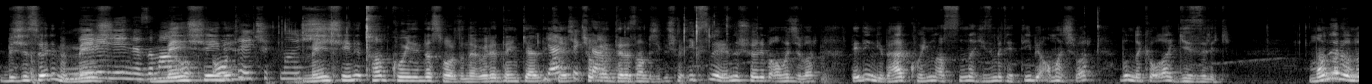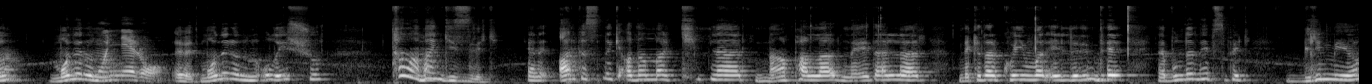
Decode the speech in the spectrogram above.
bir şey söyleyeyim mi? Menş- Nereli, ne zaman menşeini- ortaya çıkmış? Menşeini tam coin'inde sordun. Yani öyle denk geldi ki Gerçekten çok mi? enteresan bir şekilde. Şimdi XMR'nin şöyle bir amacı var. Dediğim gibi her coin'in aslında hizmet ettiği bir amaç var. Bundaki olay gizlilik. Monero'nun. Monero'nun Monero. Evet Monero'nun olayı şu. Tamamen gizlilik. Yani arkasındaki adamlar kimler, ne yaparlar, ne ederler, ne kadar coin var ellerinde. Yani bunların hepsi pek bilinmiyor.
